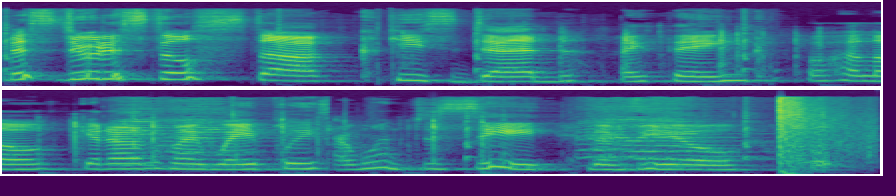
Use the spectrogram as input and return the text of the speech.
This dude is still stuck. He's dead, I think. Oh, hello. Get out of my way, please. I want to see the view. Oh.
